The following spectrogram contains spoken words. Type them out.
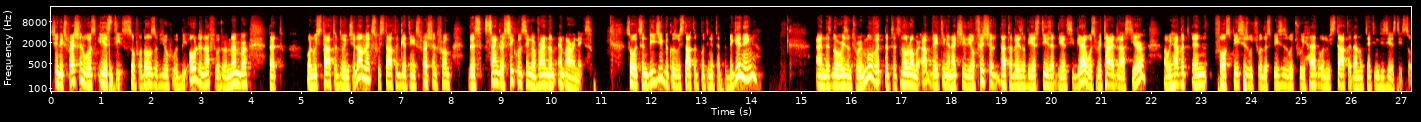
gene expression was ESTs. So for those of you who would be old enough, you would remember that when we started doing genomics, we started getting expression from this Sanger sequencing of random mRNAs. So it's in Bgee because we started putting it at the beginning, and there's no reason to remove it, but it's no longer updating. And actually, the official database of ESTs at the NCBI was retired last year, and we have it in four species, which were the species which we had when we started annotating these ESTs. So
